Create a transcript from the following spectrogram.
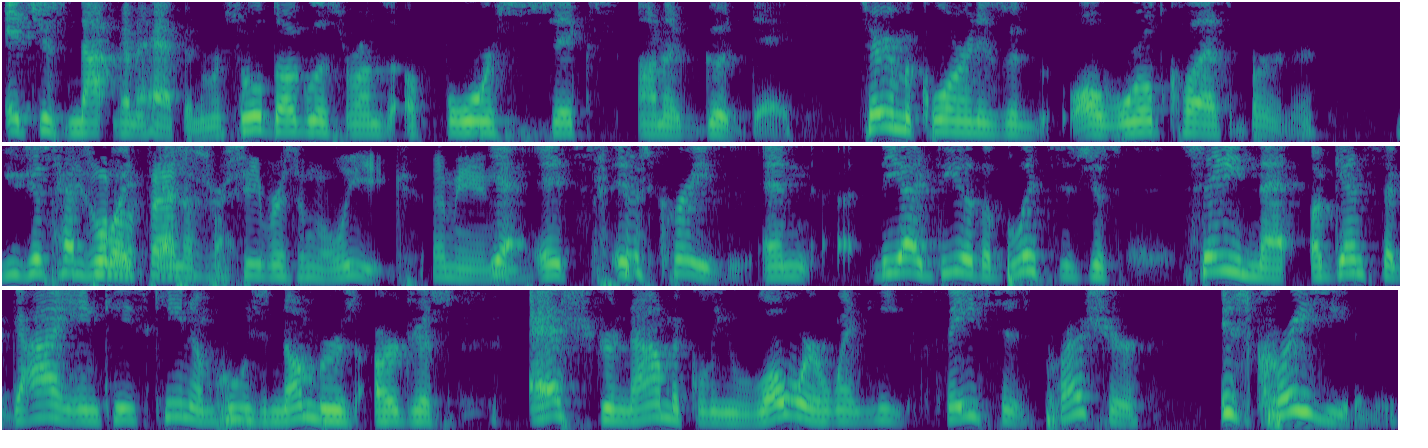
it's just not going to happen. Rasul Douglas runs a four six on a good day. Terry McLaurin is a, a world class burner. You just have He's to one of the fastest receivers in the league. I mean, Yeah, it's it's crazy. And the idea of the blitz is just saying that against a guy in Case Keenum whose numbers are just astronomically lower when he faces pressure is crazy to me.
